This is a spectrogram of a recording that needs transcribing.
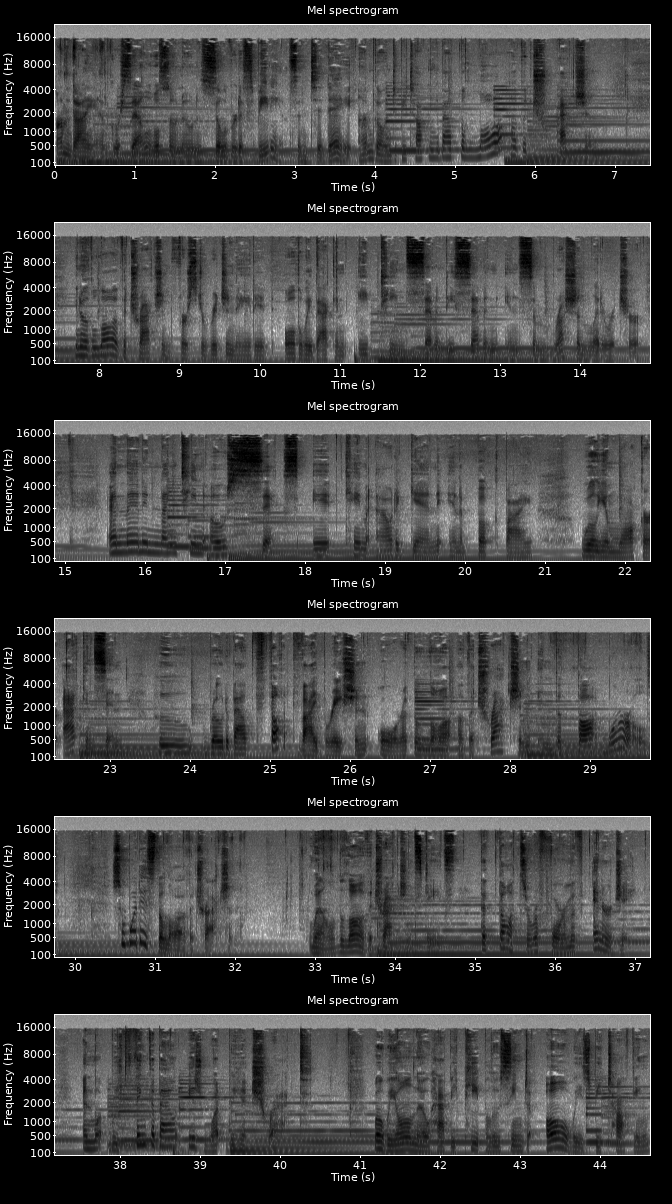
I'm Diane Griselle, also known as Silver Disobedience, and today I'm going to be talking about the law of attraction. You know, the law of attraction first originated all the way back in 1877 in some Russian literature. And then in 1906, it came out again in a book by William Walker Atkinson, who wrote about thought vibration or the law of attraction in the thought world. So, what is the law of attraction? Well, the law of attraction states that thoughts are a form of energy, and what we think about is what we attract. Well, we all know happy people who seem to always be talking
